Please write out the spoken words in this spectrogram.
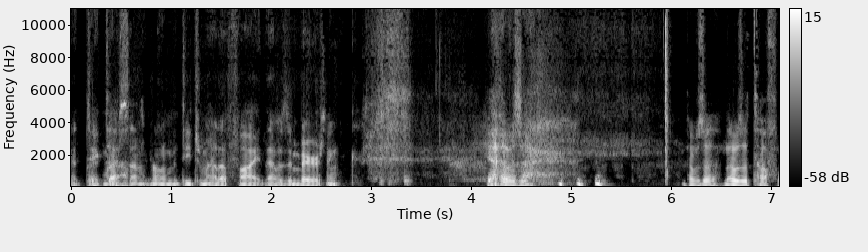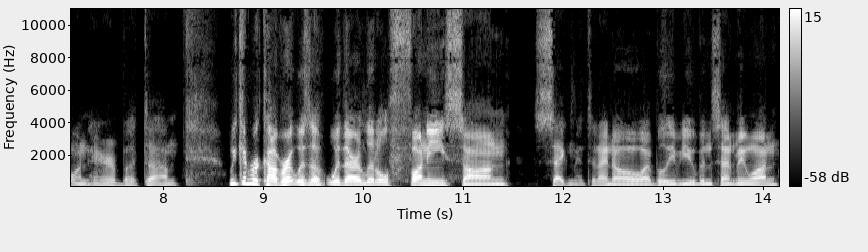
I'd take But, my uh, son home and teach him how to fight. That was embarrassing. Yeah, that was a that was a that was a tough one here, but um, we could recover it with a with our little funny song segment. And I know I believe you've been sent me one.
